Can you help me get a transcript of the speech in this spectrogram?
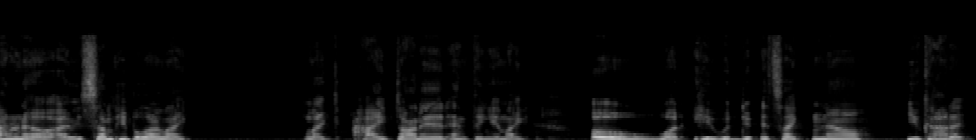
I don't know. I mean, some people are like, like hyped on it and thinking like, oh, what he would do. It's like, no, you got it.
